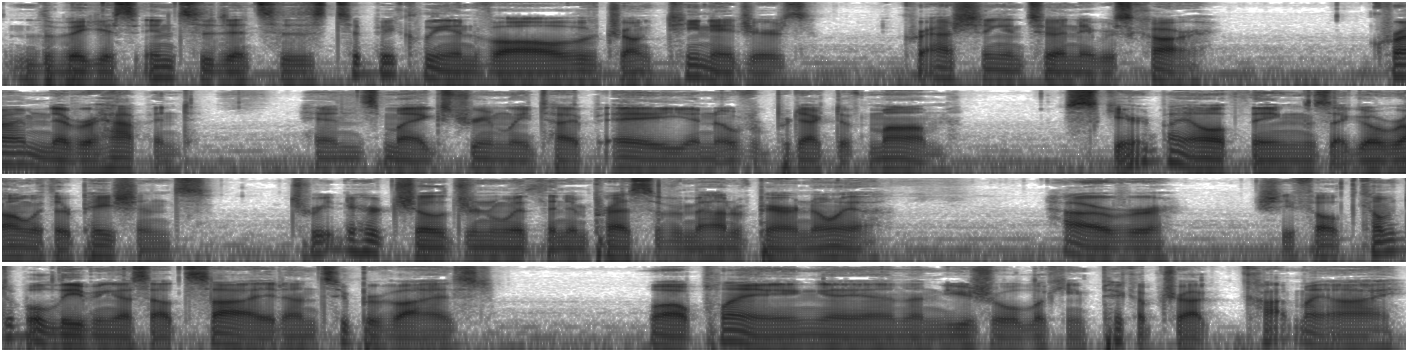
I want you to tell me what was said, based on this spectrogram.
The biggest incidences typically involve drunk teenagers crashing into a neighbor's car. Crime never happened, hence my extremely type A and overprotective mom. Scared by all things that go wrong with her patients, treated her children with an impressive amount of paranoia. However, she felt comfortable leaving us outside unsupervised. While playing, an unusual looking pickup truck caught my eye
